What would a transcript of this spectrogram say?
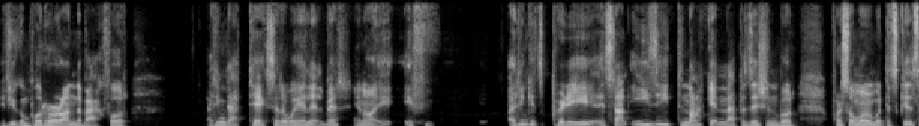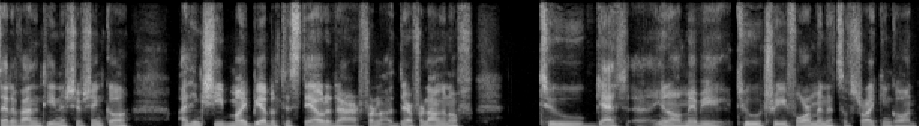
if you can put her on the back foot, I think that takes it away a little bit. You know, if I think it's pretty, it's not easy to not get in that position, but for someone with the skill set of Valentina Shevchenko, I think she might be able to stay out of there for there for long enough to get, uh, you know, maybe two, three, four minutes of striking going,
